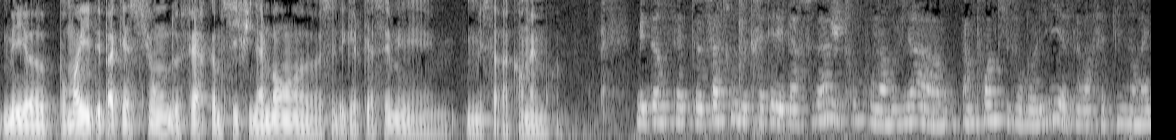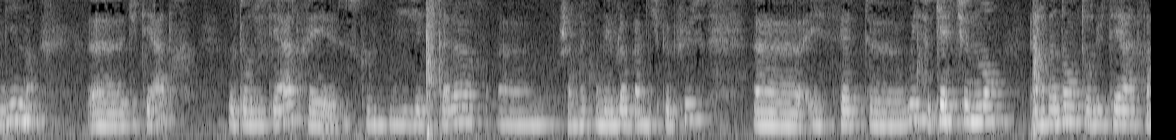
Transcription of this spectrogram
Mais euh, pour moi il n'était pas question de faire comme si finalement euh, c'est des gueules cassées, mais mais ça va quand même. Mais dans cette façon de traiter les personnages, je trouve qu'on en revient à un point qui vous relie, à savoir cette mise en abîme euh, du théâtre, autour du théâtre, et ce que vous disiez tout à l'heure, euh, j'aimerais qu'on développe un petit peu plus, euh, et cette, oui, ce questionnement permanent autour du théâtre.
